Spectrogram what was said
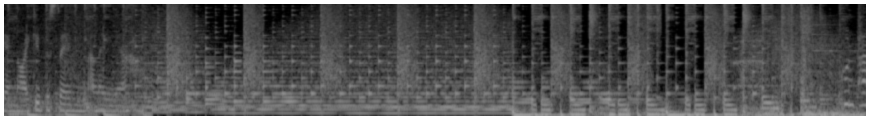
อย่างน้อยกี่เปอร์เซ็นต์อะไรอย่างเงี้ยค่ะคุณพา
